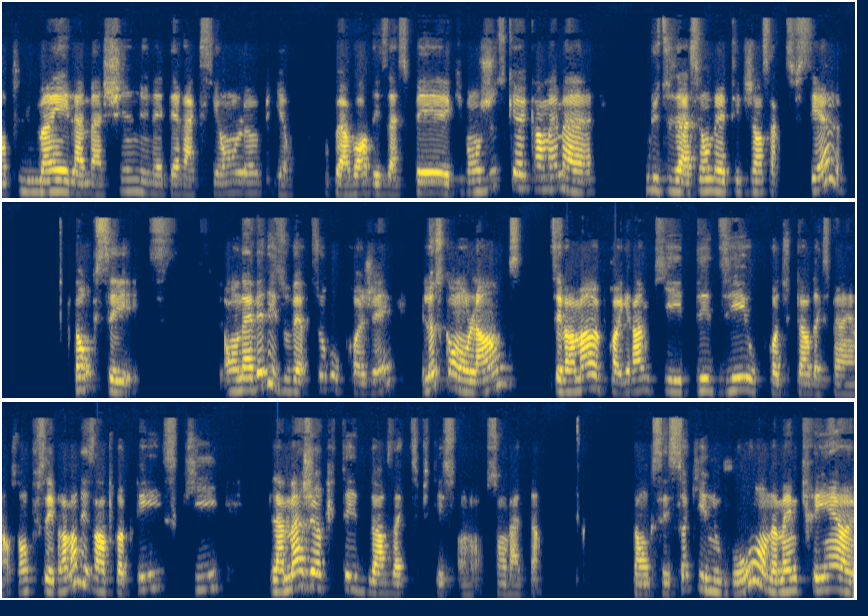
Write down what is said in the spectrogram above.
entre l'humain et la machine, une interaction là, puis on, peut avoir des aspects qui vont jusqu'à quand même à l'utilisation de l'intelligence artificielle. Donc c'est on avait des ouvertures au projet. Et là, ce qu'on lance, c'est vraiment un programme qui est dédié aux producteurs d'expérience. Donc, c'est vraiment des entreprises qui, la majorité de leurs activités sont, là-dedans. Donc, c'est ça qui est nouveau. On a même créé un,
